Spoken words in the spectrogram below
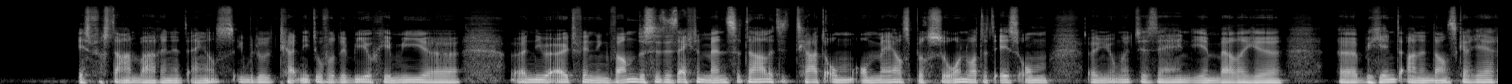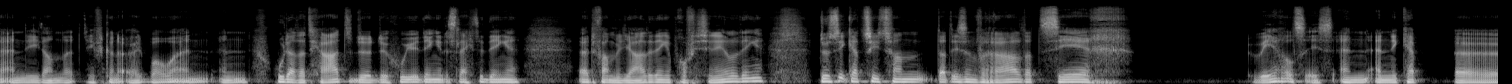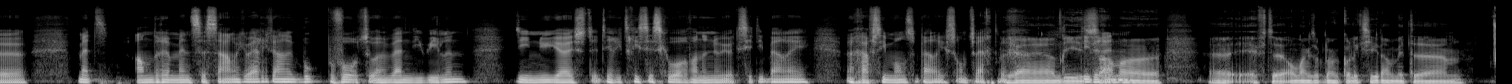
is verstaanbaar in het Engels. Ik bedoel, het gaat niet over de biochemie, uh, een nieuwe uitvinding van. Dus het is echt een mensentaal. Het, gaat om, om mij als persoon, wat het is om een jongen te zijn die in België uh, begint aan een danscarrière en die dan het heeft kunnen uitbouwen. En, en hoe dat het gaat, de, de goede dingen, de slechte dingen, uh, de familiale dingen, professionele dingen. Dus ik had zoiets van, dat is een verhaal dat zeer werelds is. En, en ik heb uh, met andere mensen samengewerkt aan het boek. Bijvoorbeeld zo'n Wendy Wielen, die nu juist directrice is geworden van de New York City Ballet. Een Graf Simons Belgische ontwerper. Ja, ja die, die samen uh, heeft uh, onlangs ook nog een collectie gedaan met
